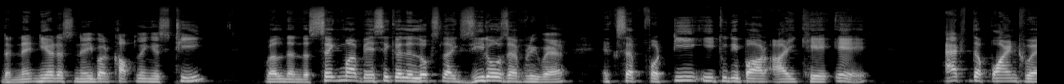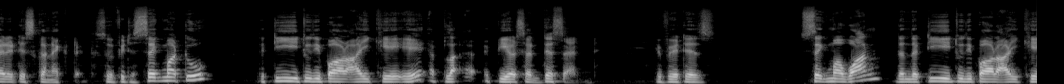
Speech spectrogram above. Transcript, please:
the nearest neighbor coupling is T, well then the sigma basically looks like zeros everywhere except for T e to the power i k a at the point where it is connected. So if it is sigma 2, the t to the power i k a appears at this end. If it is sigma 1, then the t to the power i k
